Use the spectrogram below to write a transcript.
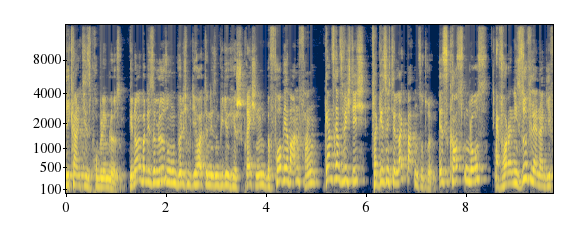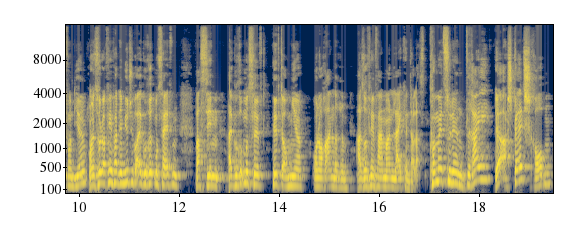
wie kann ich dieses Problem lösen? Genau über diese Lösung will ich mit dir heute in diesem Video hier sprechen. Bevor wir aber anfangen, ganz, ganz wichtig, vergiss nicht den Like-Button zu drücken. Ist kostenlos, erfordert nicht so viel Energie von dir und es würde auf jeden Fall dem YouTube-Algorithmus helfen. Was dem Algorithmus hilft, hilft auch mir und auch anderen. Also auf jeden Fall mal ein Like hinterlassen. Kommen wir zu den drei ja, Stellschrauben,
